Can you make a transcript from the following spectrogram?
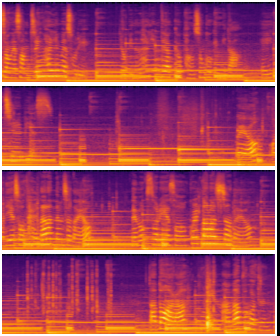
지성의 상징 한림의 소리. 여기는 한림대학교 방송국입니다. HLBS. 왜요? 어디에서 달달한 냄새 나요? 내 목소리에서 꿀 떨어지잖아요. 나도 알아. 우린 안 아프거든.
